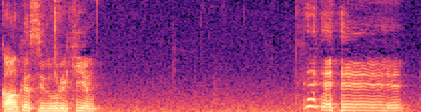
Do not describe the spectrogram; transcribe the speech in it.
Kanka Silver 2'yim.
